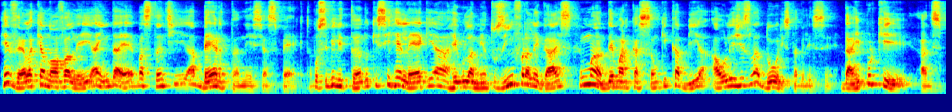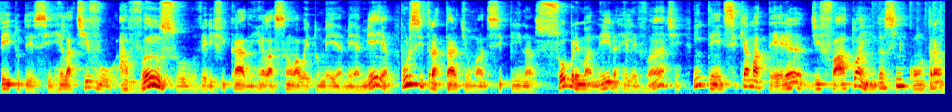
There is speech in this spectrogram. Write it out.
revela que a nova lei ainda é bastante aberta nesse aspecto, possibilitando que se relegue a regulamentos infralegais uma demarcação que cabia ao legislador estabelecer. Daí porque, a despeito desse relativo avanço verificado em relação ao 8666, por se tratar de uma disciplina sobremaneira relevante, entende-se que a matéria de fato ainda se encontra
